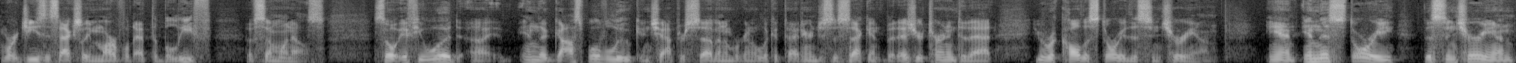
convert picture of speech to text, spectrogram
where Jesus actually marveled at the belief of someone else. So, if you would, uh, in the Gospel of Luke in chapter 7, and we're going to look at that here in just a second, but as you're turning to that, you recall the story of the centurion. And in this story, the centurion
